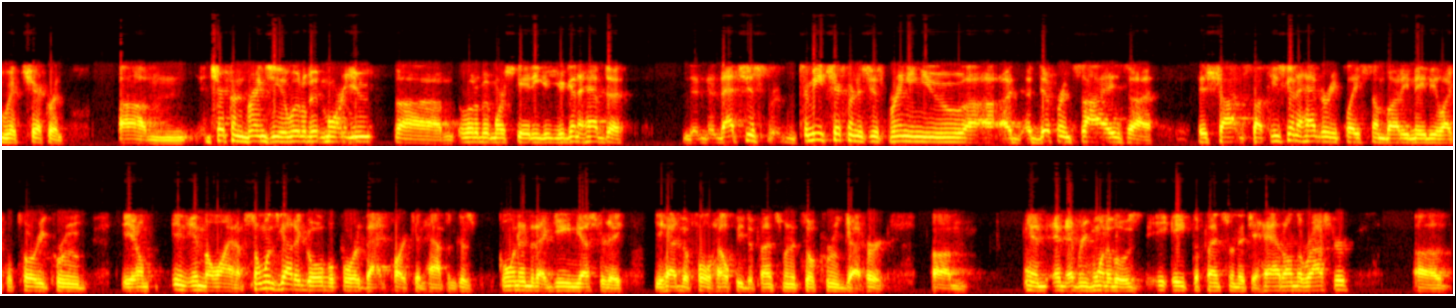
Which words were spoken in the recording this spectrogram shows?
with Chychrun. Um, Chychrun brings you a little bit more youth, uh, a little bit more skating. You're going to have to. That's just to me. Chychrun is just bringing you a, a different size. Uh, his shot and stuff. He's going to have to replace somebody, maybe like a Torey Krug, you know, in, in the lineup. Someone's got to go before that part can happen. Because going into that game yesterday, you had the full healthy defenseman until Krug got hurt. Um, and and every one of those eight defensemen that you had on the roster uh,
